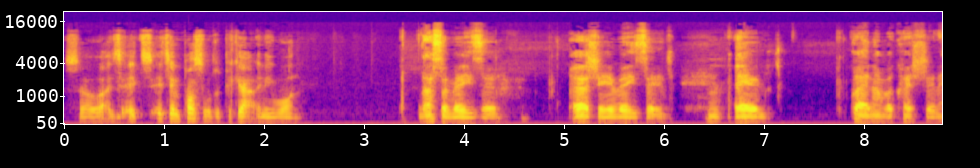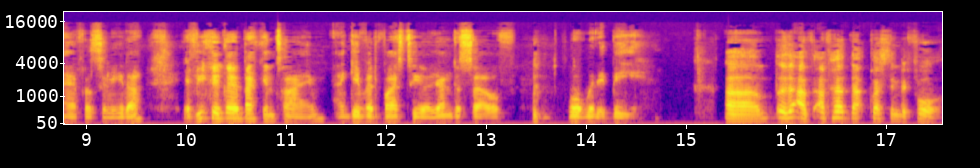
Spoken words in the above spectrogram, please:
So it's it's, it's impossible to pick out any one. That's amazing. Actually amazing. Hmm. Um, got another question here for Selena. If you could go back in time and give advice to your younger self, what would it be? Um, I've, I've heard that question before,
